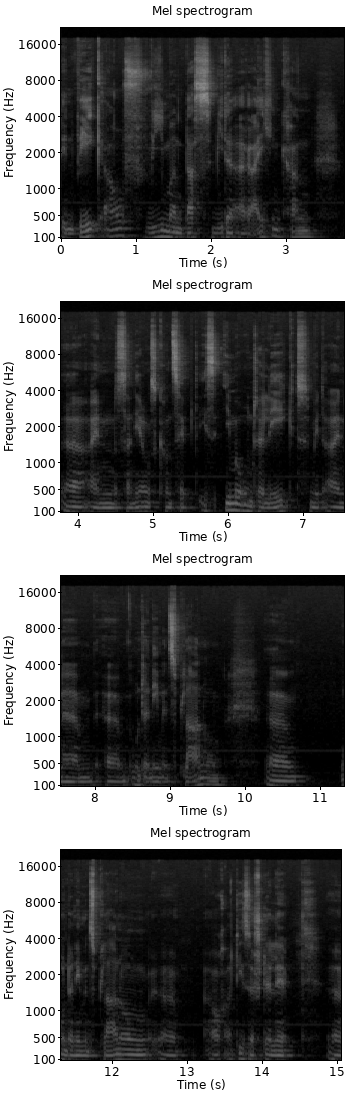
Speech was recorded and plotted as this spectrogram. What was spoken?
den Weg auf, wie man das wieder erreichen kann. Äh, ein Sanierungskonzept ist immer unterlegt mit einer ähm, Unternehmensplanung. Ähm, Unternehmensplanung äh, auch an dieser Stelle äh,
